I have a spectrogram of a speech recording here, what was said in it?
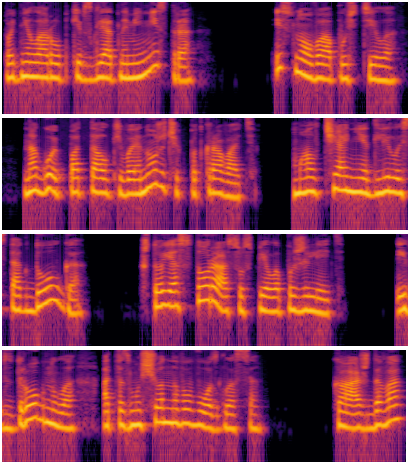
Подняла робкий взгляд на министра и снова опустила, ногой подталкивая ножичек под кровать. Молчание длилось так долго, что я сто раз успела пожалеть и вздрогнула от возмущенного возгласа. «Каждого?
